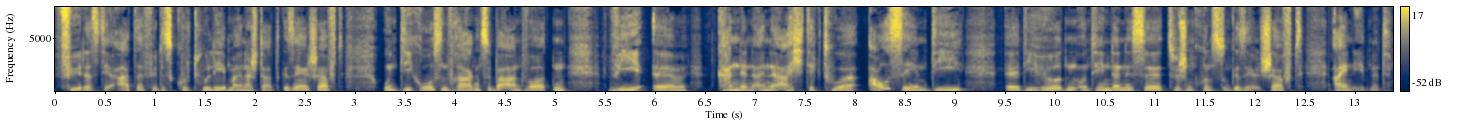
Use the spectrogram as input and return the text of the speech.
für das Theater, für das Kulturleben einer Stadtgesellschaft und die großen Fragen zu beantworten, wie äh, kann denn eine Architektur aussehen, die äh, die Hürden und Hindernisse zwischen Kunst und Gesellschaft einebnet?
